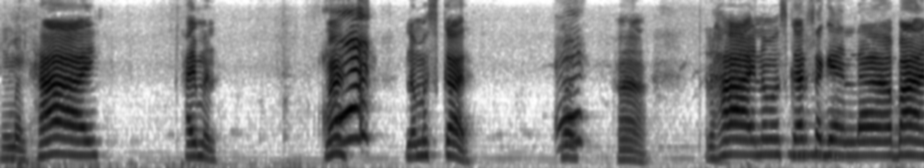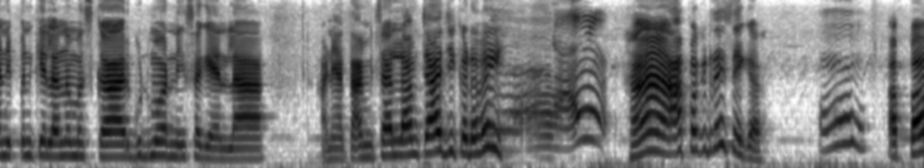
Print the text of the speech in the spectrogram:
म्हण. हाय. हाय म्हण. म्हण. नमस्कार. हां. तर हाय नमस्कार सगळ्यांना. बाळाने पण केला नमस्कार. गुड मॉर्निंग सगळ्यांना. आणि आता आम्ही चाललो आमच्या आजीकडं भाई हा आपाकडे जायचंय का? आप्पा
